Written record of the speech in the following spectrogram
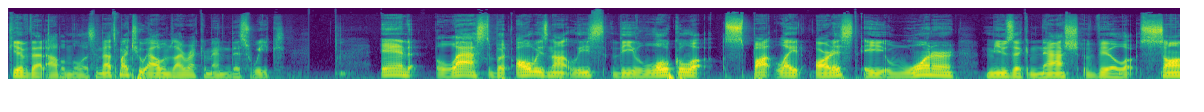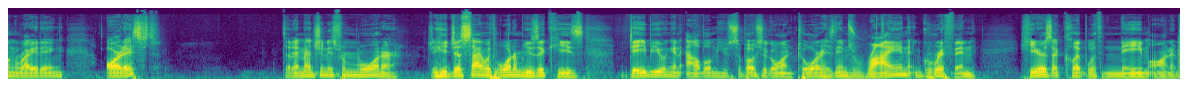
Give that album a listen. That's my two albums I recommend this week. And last but always not least, the local spotlight artist, a Warner Music Nashville songwriting artist. Did I mention he's from Warner? He just signed with Warner Music. He's debuting an album. He was supposed to go on tour. His name's Ryan Griffin. Here's a clip with name on it.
